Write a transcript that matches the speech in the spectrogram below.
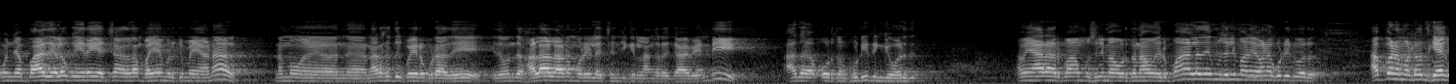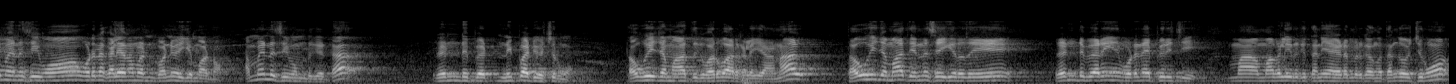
கொஞ்சம் பாதி அளவுக்கு இறையச்சா அதெல்லாம் பயம் இருக்குமே ஆனால் நம்ம நரகத்துக்கு போயிடக்கூடாது. இதை வந்து ஹலாலான முறையில் செஞ்சுக்கலாங்கிறதுக்காக வேண்டி அதை ஒருத்தன் கூட்டிகிட்டு இங்கே வருது. அவன் யாராக இருப்பான்? முஸ்லீமாக ஒருத்தனாகவும் இருப்பான் அல்லது முஸ்லீமாக எவனை கூட்டிகிட்டு வருது. அப்போ நம்மகிட்ட வந்து கேட்கும்போது என்ன செய்வோம்? உடனே கல்யாணம் பண்ணி- பண்ணி வைக்க மாட்டோம். நம்ம என்ன செய்வோம்னு கேட்டால் ரெண்டு பெட் நிப்பாட்டி வச்சுருவோம். தௌஹி ஜமாத்துக்கு வருவார்களே ஆனால் தௌஹி ஜமாத் என்ன செய்கிறது? ரெண்டு பேரையும் உடனே பிரித்து ம மகளிருக்கு தனியாக இடம் இருக்காங்க தங்க வச்சுருவோம்.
